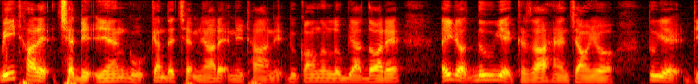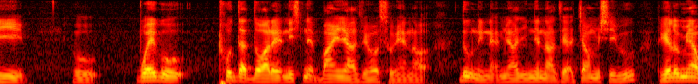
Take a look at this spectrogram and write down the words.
ပေးထားတဲ့အချက်တွေအရန်ကိုကန့်သက်ချက်များတဲ့အနေထားကနေသူကောင်းဆုံးလုပ်ပြသွားတယ်အဲ့တော့သူ့ရဲ့ကစားဟန်ကြောင်းရောသူ့ရဲ့ဒီဟိုပွဲကိုထိုးသက်သွားတဲ့ niche နဲ့ပိုင်းရာကျော်ဆိုရင်တော့သူ့အနေနဲ့အများကြီးနစ်နာစရာအကြောင်းမရှိဘူးတကယ်လို့များ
